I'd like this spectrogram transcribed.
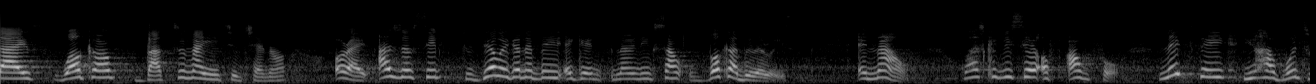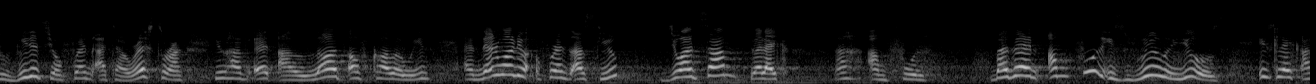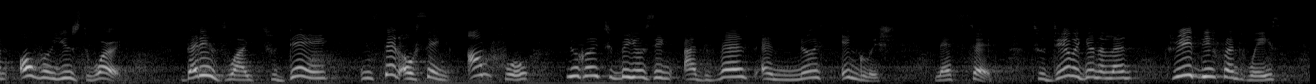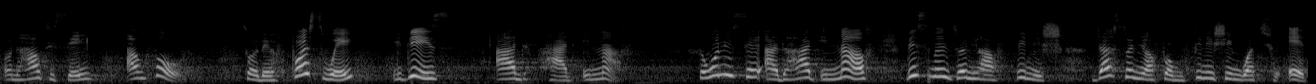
guys, welcome back to my YouTube channel. Alright, as you've seen, today we're gonna be again learning some vocabularies. And now, what can we say of harmful? Let's say you have went to visit your friend at a restaurant, you have ate a lot of calories, and then when your friends ask you, do you want some? You're like, ah, I'm full. But then I'm full is really used. It's like an overused word. That is why today, instead of saying I'm full, you're going to be using advanced and newest English. Let's start. Today we're going to learn three different ways on how to say I'm full. So the first way, it is I'd had enough. So when you say I'd had enough, this means when you have finished, just when you are from finishing what you ate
